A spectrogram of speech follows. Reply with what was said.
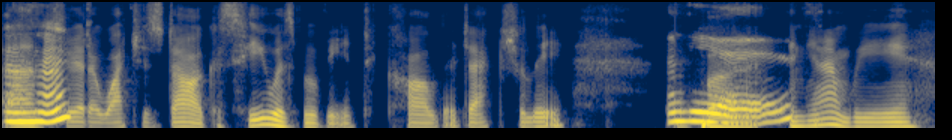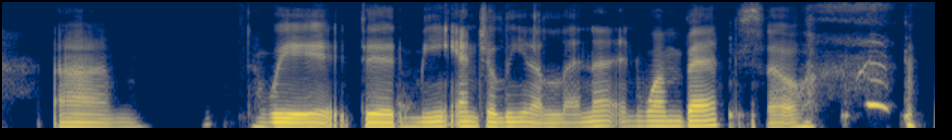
Um, Mm-hmm. we had to watch his dog because he was moving into college actually. But and yeah, we um we did me, Angelina, Lena in one bed. So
